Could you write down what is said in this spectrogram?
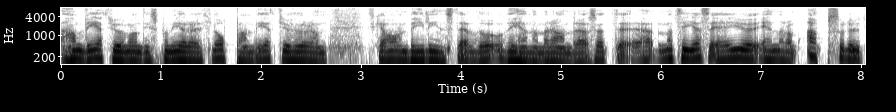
han vet ju hur man disponerar ett lopp. Han vet ju hur han ska ha en bil inställd och, och det ena med det andra. Så att, uh, Mattias är ju en av de absolut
